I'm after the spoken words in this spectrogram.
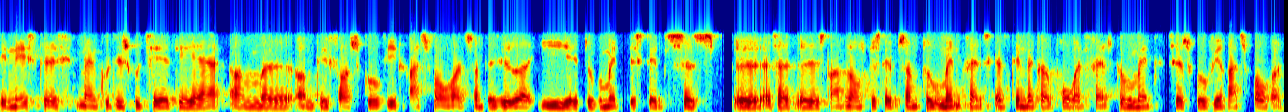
Det næste, man kunne diskutere, det er, om, om det er for at skuffe i et retsforhold, som det hedder i øh, dokumentbestemmelses, øh, altså øh, straffelovens bestemmelse om dokumentfalsk, altså den, der gør brug af et falsk dokument til at skuffe i retsforhold.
